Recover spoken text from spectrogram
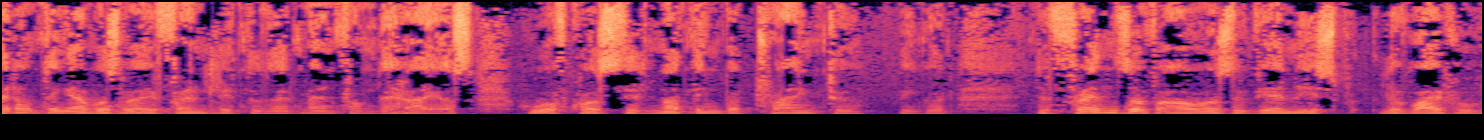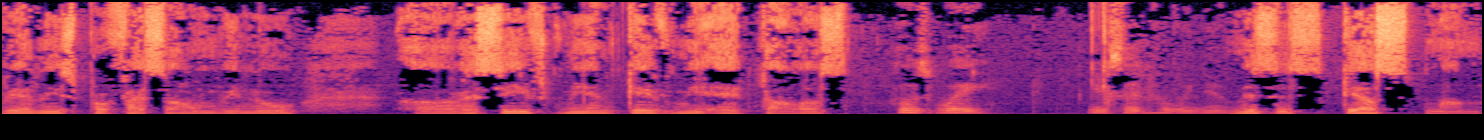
I don't think I was very friendly to that man from the HIAS, who, of course, did nothing but trying to be good. The friends of ours, the Viennese, the wife of Viennese professor whom we knew, uh, received me and gave me $8. Who's we? You said who we knew. Mrs. Gerstmann.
